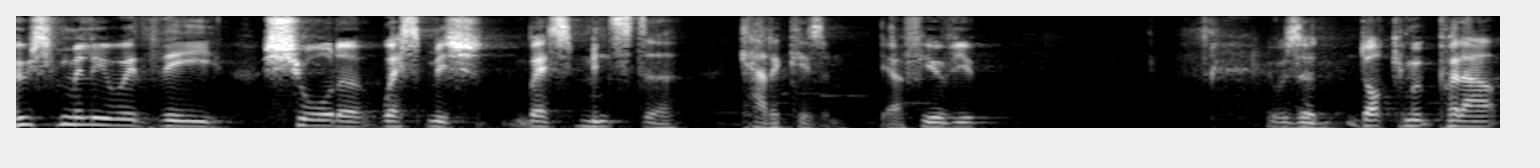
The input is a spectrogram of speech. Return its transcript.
Who's familiar with the shorter Westminster Catechism? Yeah, a few of you. It was a document put out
